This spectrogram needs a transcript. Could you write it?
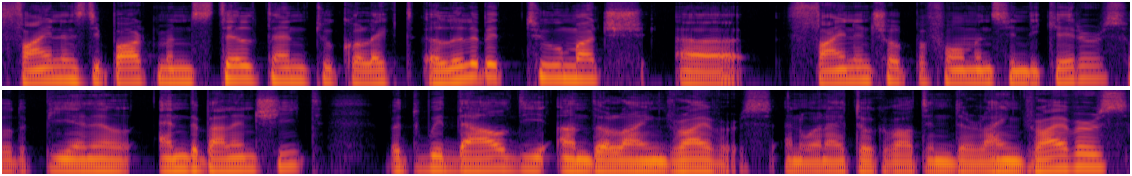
finance departments still tend to collect a little bit too much uh, financial performance indicators, so the P&L and the balance sheet, but without the underlying drivers. And when I talk about underlying drivers,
